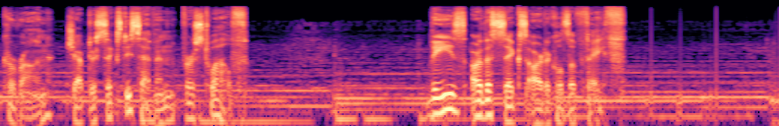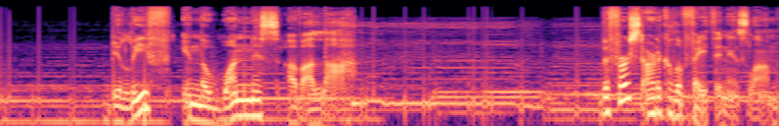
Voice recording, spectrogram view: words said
Quran, chapter 67, verse 12. These are the six articles of faith. Belief in the oneness of Allah. The first article of faith in Islam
